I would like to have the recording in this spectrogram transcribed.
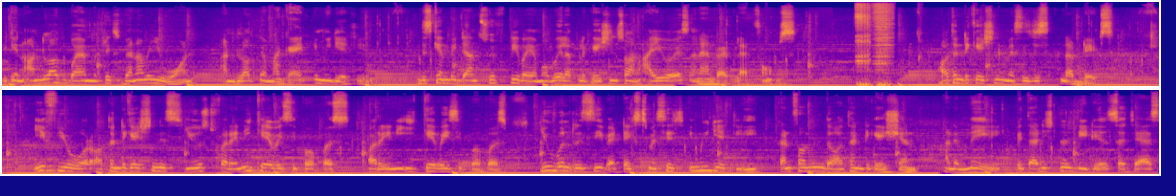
You can unlock biometrics whenever you want and lock them again immediately. This can be done swiftly via mobile applications on iOS and Android platforms. Authentication messages and updates. If your authentication is used for any KYC purpose or any eKYC purpose, you will receive a text message immediately confirming the authentication and a mail with additional details such as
